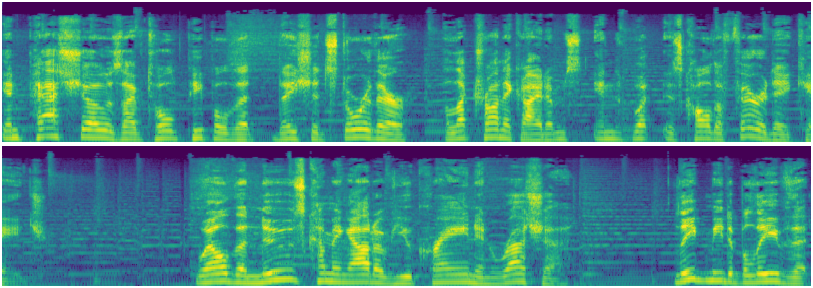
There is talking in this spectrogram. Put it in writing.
In past shows, I've told people that they should store their electronic items in what is called a Faraday cage. Well, the news coming out of Ukraine and Russia lead me to believe that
